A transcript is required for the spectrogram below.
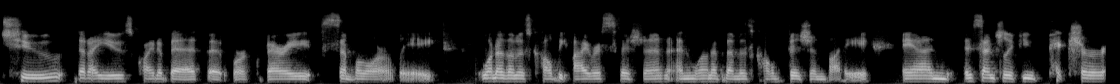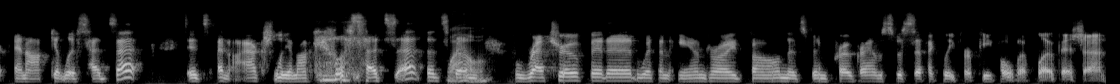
two that I use quite a bit that work very similarly. One of them is called the Iris Vision, and one of them is called Vision Buddy. And essentially, if you picture an Oculus headset, it's an actually an Oculus headset that's wow. been retrofitted with an Android phone that's been programmed specifically for people with low vision.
